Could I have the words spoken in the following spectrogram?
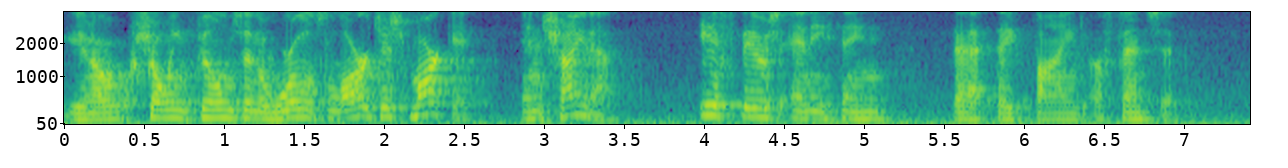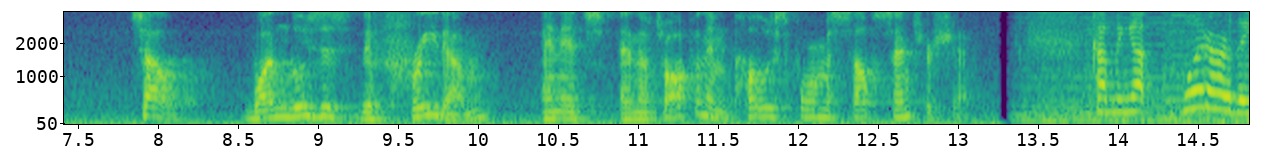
you know, showing films in the world's largest market in China if there's anything that they find offensive. So one loses the freedom and it's and it's often imposed form of self-censorship. Coming up, what are the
